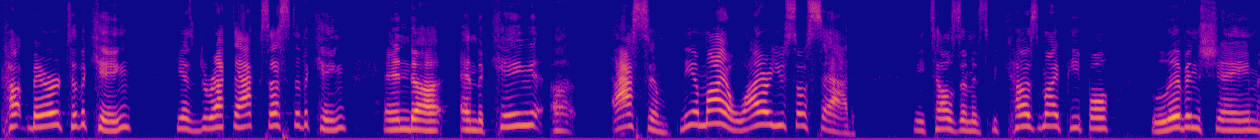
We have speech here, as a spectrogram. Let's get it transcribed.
cupbearer to the king, he has direct access to the king, and, uh, and the king uh, asks him, Nehemiah, why are you so sad? And he tells them, It's because my people live in shame,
